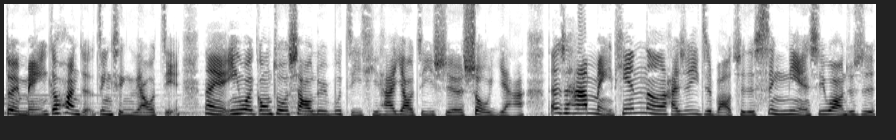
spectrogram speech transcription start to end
对每一个患者进行了解，那也因为工作效率不及其他药剂师而受压。但是他每天呢，还是一直保持着信念，希望就是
